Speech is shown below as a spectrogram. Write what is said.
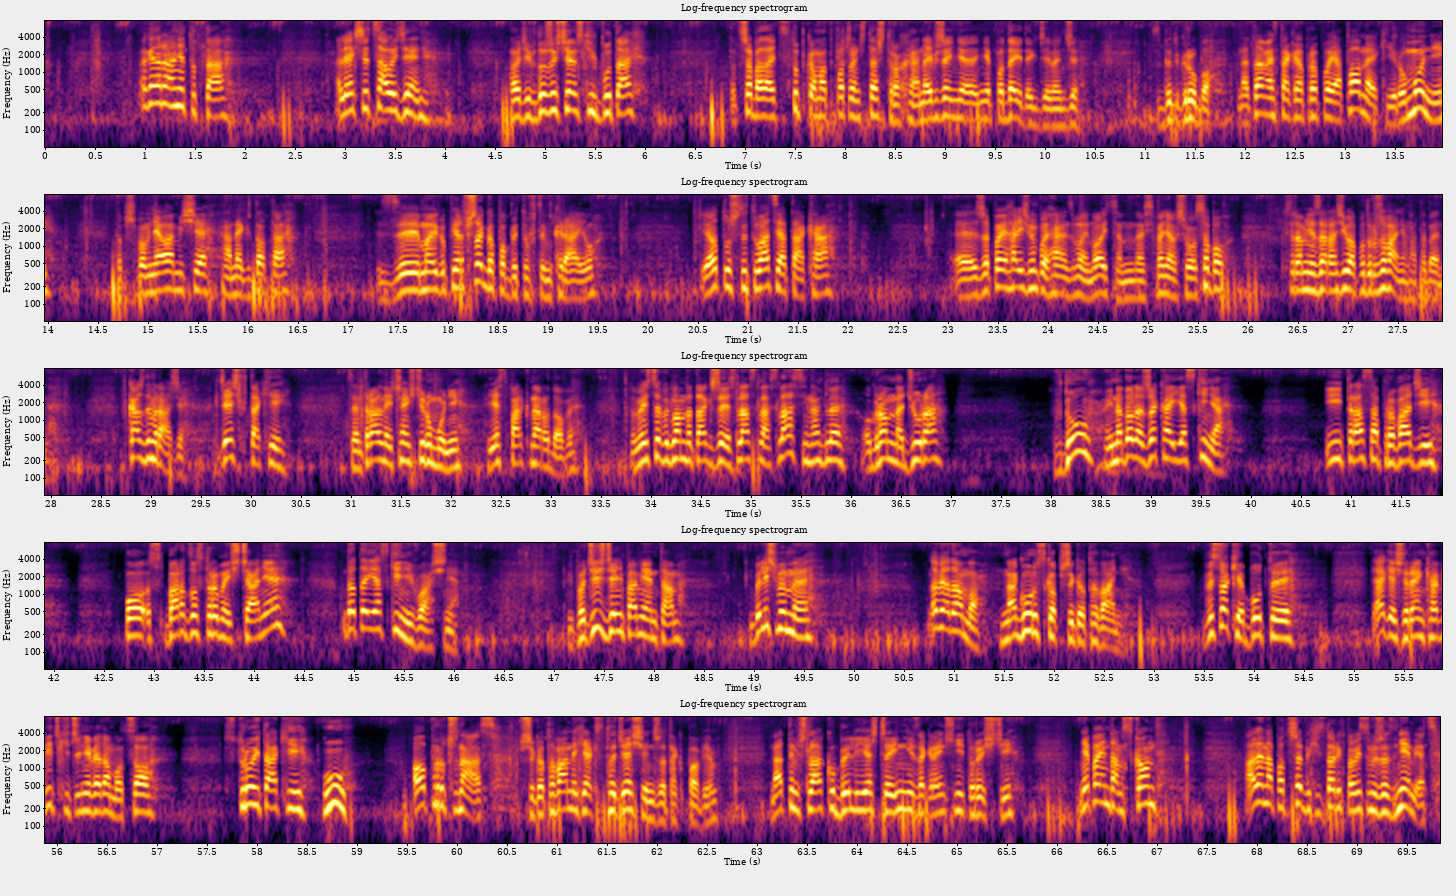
A generalnie to ta. Ale jak się cały dzień chodzi w dużych, ciężkich butach, to trzeba dać stópkom odpocząć też trochę. Najwyżej nie, nie podejdę, gdzie będzie zbyt grubo. Natomiast tak a propos Japonek i Rumunii, to przypomniała mi się anegdota z mojego pierwszego pobytu w tym kraju. I otóż sytuacja taka, że pojechaliśmy, pojechałem z moim ojcem, najwspanialszą osobą, która mnie zaraziła podróżowaniem notabene. W każdym razie, gdzieś w takiej centralnej części Rumunii jest park narodowy. To miejsce wygląda tak, że jest las, las, las i nagle ogromna dziura w dół i na dole rzeka i jaskinia. I trasa prowadzi po bardzo stromej ścianie do tej jaskini właśnie. I po dziś dzień pamiętam, byliśmy my, no wiadomo, na górsko przygotowani. Wysokie buty, jakieś rękawiczki czy nie wiadomo co. Strój taki, uh. Oprócz nas, przygotowanych jak 110, że tak powiem, na tym szlaku byli jeszcze inni zagraniczni turyści. Nie pamiętam skąd, ale na potrzeby historii powiedzmy, że z Niemiec,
